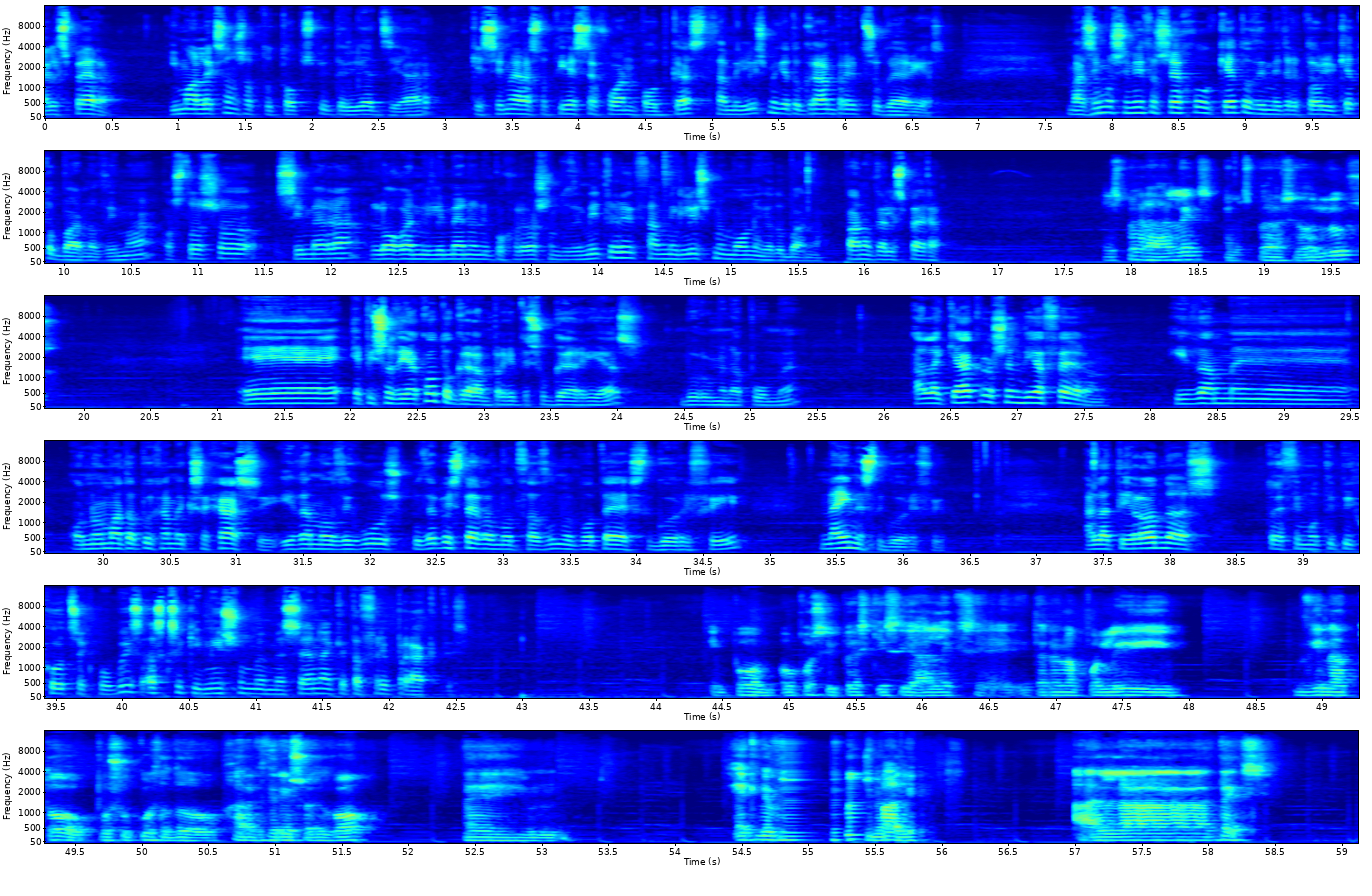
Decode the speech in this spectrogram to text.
Καλησπέρα. Είμαι ο Αλέξανδρος από το topspeed.gr και σήμερα στο TSF1 Podcast θα μιλήσουμε για το Grand Prix της Ουγγαρίας. Μαζί μου συνήθως έχω και το Δημήτρη Τόλη και τον Πάνο Δήμα, ωστόσο σήμερα λόγω ανηλυμένων υποχρεώσεων του Δημήτρη θα μιλήσουμε μόνο για τον Πάνο. Πάνο καλησπέρα. Καλησπέρα Άλεξ, καλησπέρα σε όλους. Ε, επισοδιακό το Grand Prix της Ουγγαρίας, μπορούμε να πούμε, αλλά και άκρος ενδιαφέρον. Είδαμε ονόματα που είχαμε ξεχάσει, είδαμε οδηγούς που δεν πιστεύαμε ότι θα δούμε ποτέ στην κορυφή, να είναι στην κορυφή. Αλλά τηρώντας το εθιμοτυπικό της εκπομπής, ας ξεκινήσουμε με σένα και τα free practice. Λοιπόν, όπως είπες και εσύ Άλεξ, ε, ήταν ένα πολύ δυνατό που σου θα το χαρακτηρίσω εγώ. Ε, εκνευρισμένος πάλι, αλλά εντάξει,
